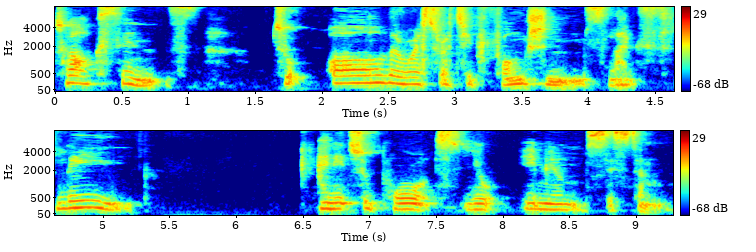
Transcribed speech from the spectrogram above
toxins, to all the restorative functions like sleep, and it supports your immune system.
